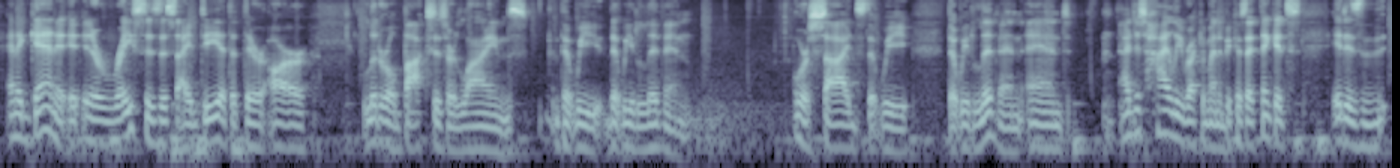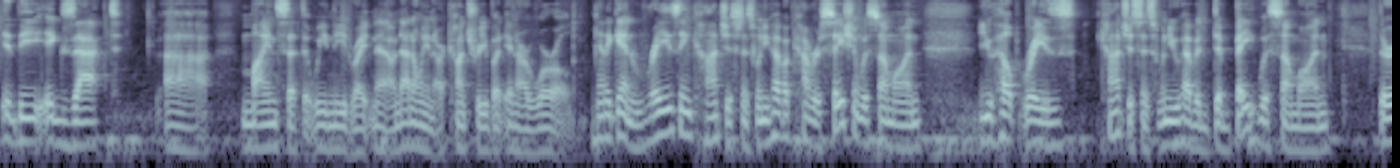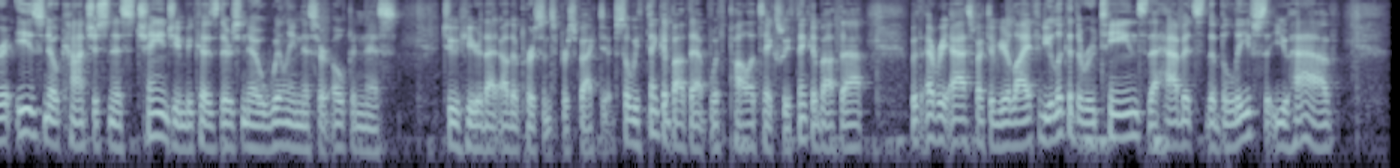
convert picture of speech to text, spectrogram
And again, it, it erases this idea that there are literal boxes or lines that we that we live in or sides that we that we live in. And i just highly recommend it because i think it's it is the, the exact uh, mindset that we need right now not only in our country but in our world. And again raising consciousness. When you have a conversation with someone you help raise consciousness. When you have a debate with someone, there is no consciousness changing because there's no willingness or openness to hear that other person's perspective. So we think about that with politics, we think about that with every aspect of your life. And you look at the routines, the habits, the beliefs that you have,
